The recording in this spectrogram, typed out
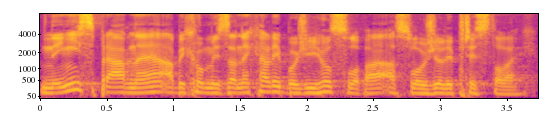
není správné, abychom mi zanechali božího slova a sloužili při stolech.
